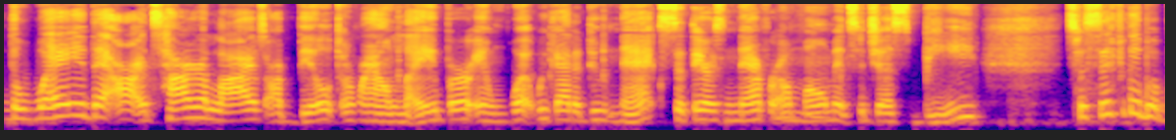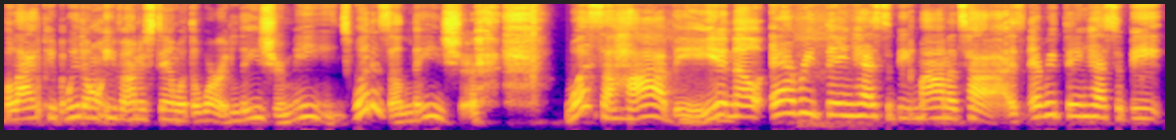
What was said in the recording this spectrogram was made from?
the way that our entire lives are built around labor and what we gotta do next, that there's never a mm-hmm. moment to just be. Specifically with Black people, we don't even understand what the word leisure means. What is a leisure? What's a mm-hmm. hobby? You know, everything has to be monetized. Everything has to be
